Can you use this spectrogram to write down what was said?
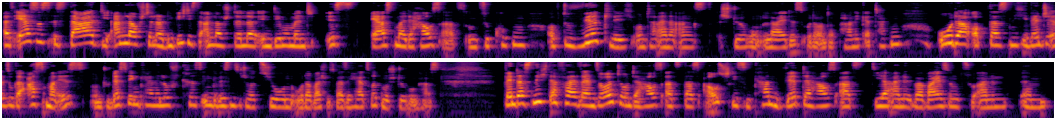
Als erstes ist da die Anlaufstelle oder die wichtigste Anlaufstelle in dem Moment ist erstmal der Hausarzt, um zu gucken, ob du wirklich unter einer Angststörung leidest oder unter Panikattacken oder ob das nicht eventuell sogar Asthma ist und du deswegen keine Luft kriegst in gewissen Situationen oder beispielsweise Herzrhythmusstörung hast. Wenn das nicht der Fall sein sollte und der Hausarzt das ausschließen kann, wird der Hausarzt dir eine Überweisung zu einem ähm,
